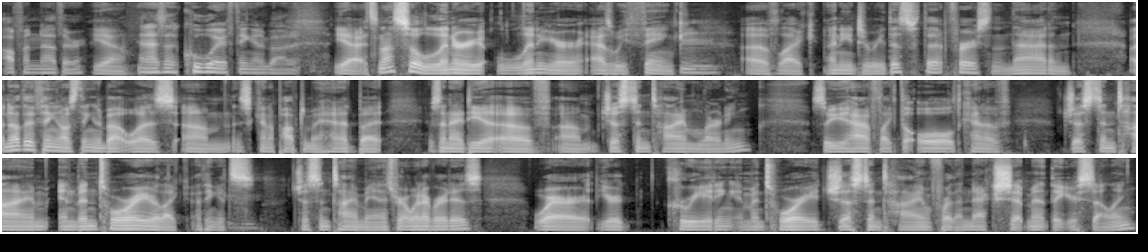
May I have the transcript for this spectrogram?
off another. Yeah, And that's a cool way of thinking about it. yeah. It's not so linear linear as we think. Mhm. of like I need to read this th- first and then that. And another thing I was thinking about was um, this kind of popped in my head, but it was an idea of um, just in time learning. So you have like the old kind of just in time inventory, or like I think it's just in time management, whatever it is, where you're creating inventory just in time for the next shipment that you're selling.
